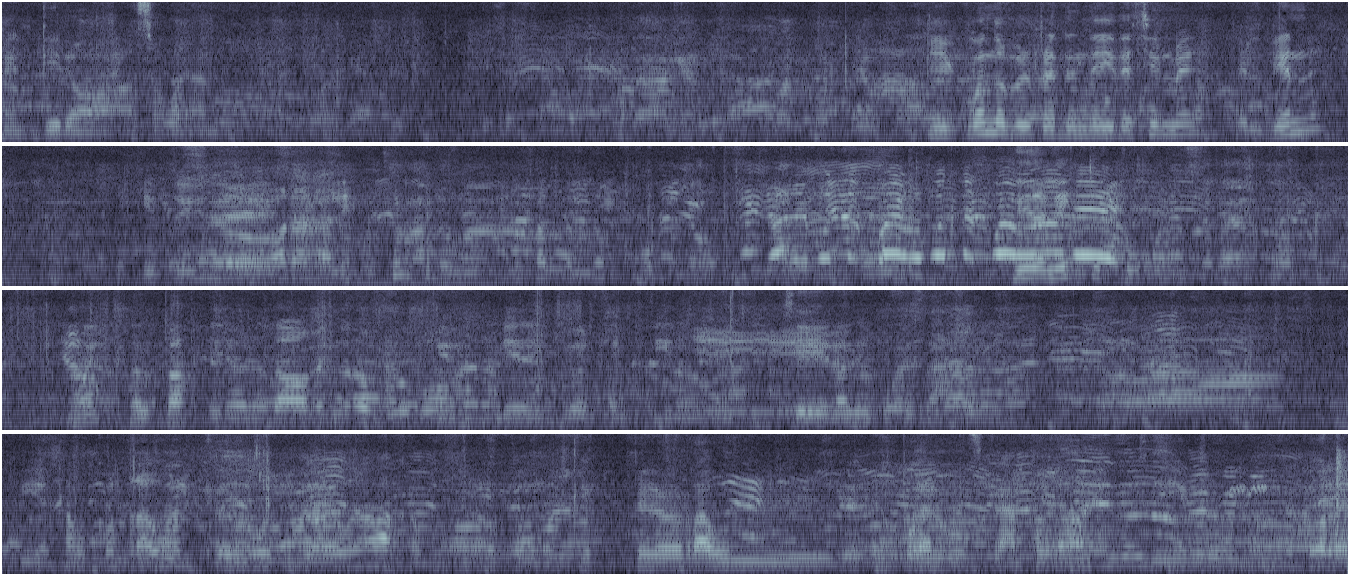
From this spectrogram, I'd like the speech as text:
Mentiroso, weón. ¿Y cuándo pre- pretendéis decirme? ¿El viernes? Que estoy viendo ahora la ejecución, pero me faltan dos Mira, Lector, pues, weón. ¿No? Al pa. Pero que viene el club argentino. Sí, no te que nada. Y ya estamos con Raúl, que Raúl ya es una baja, pues no. Pero Raúl empuja el West Campo, weón. Sí, pero no corre.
